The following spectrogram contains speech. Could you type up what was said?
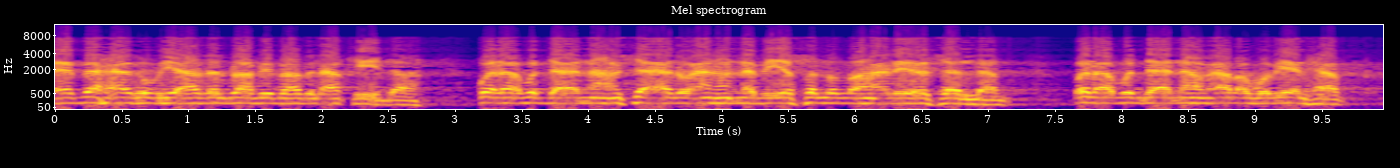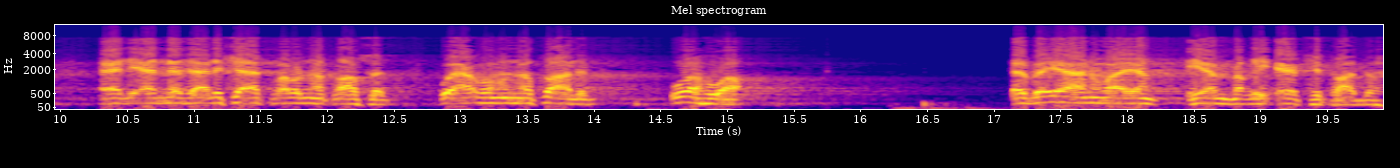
بحثوا في هذا الباب باب العقيدة. ولا بد أنهم سألوا عنه النبي صلى الله عليه وسلم. ولا بد أنهم عرفوا به الحق لأن ذلك أكبر المقاصد وأعظم المطالب وهو بيان ما ينبغي اعتقاده.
